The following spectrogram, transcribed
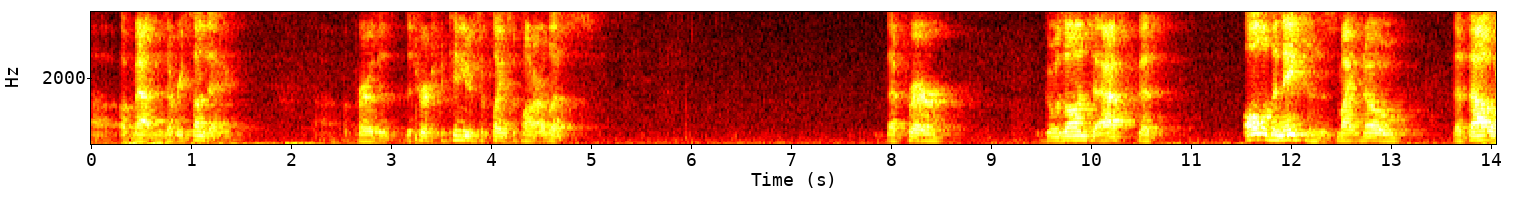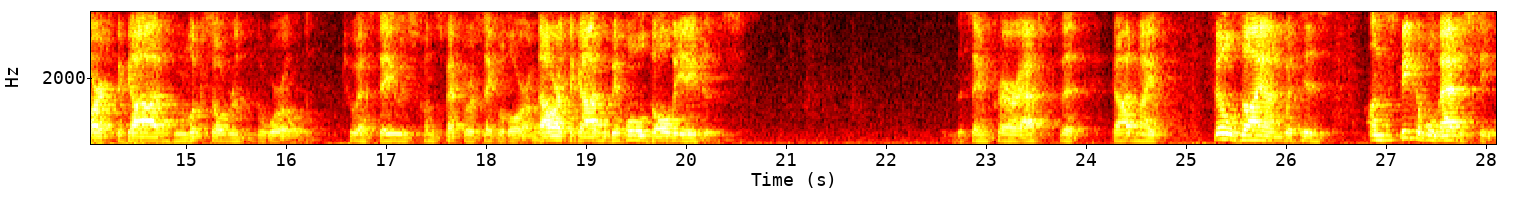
uh, of Matins every Sunday. Uh, a prayer that the church continues to place upon our lips. That prayer goes on to ask that all of the nations might know that thou art the God who looks over the world, tu es Deus conspector saeculorum. Thou art the God who beholds all the ages. The same prayer asks that God might fill Zion with his unspeakable majesty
